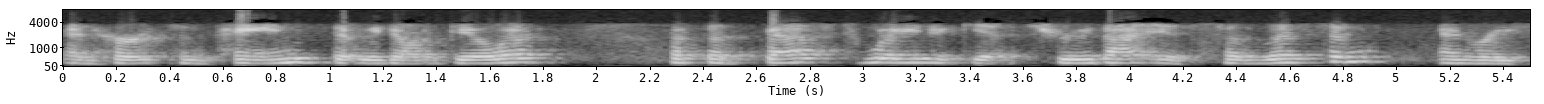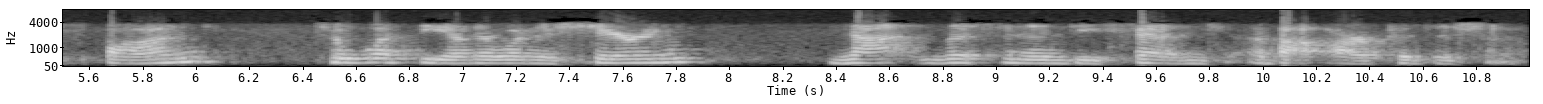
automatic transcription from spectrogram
and hurts and pains that we don't deal with. But the best way to get through that is to listen and respond to what the other one is sharing, not listen and defend about our position.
